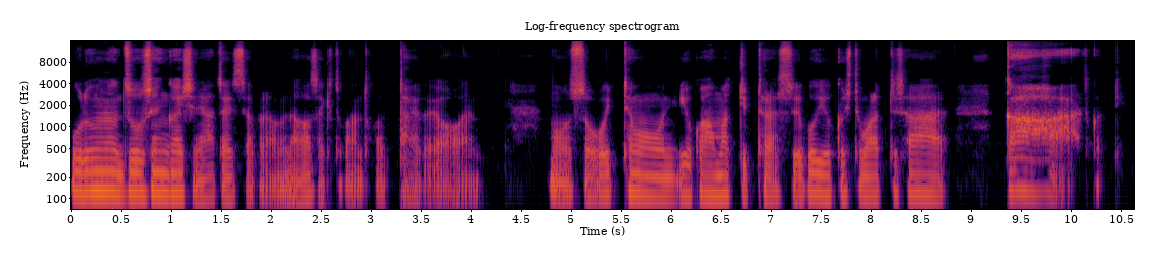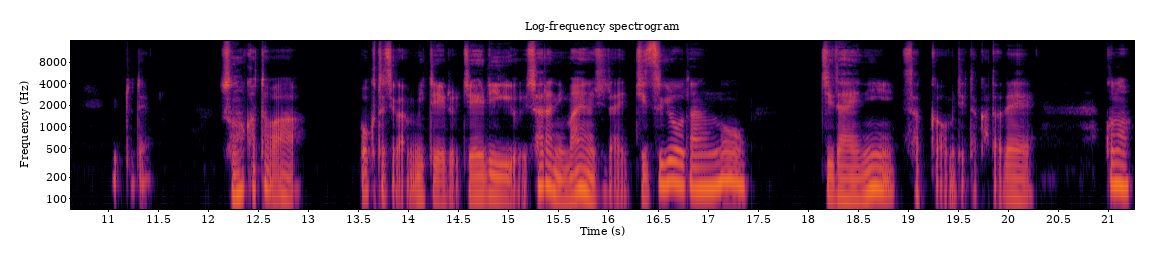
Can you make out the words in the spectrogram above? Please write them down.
俺も造船会社に働いてたから、長崎とかなんとかだけどよ。もうそう言っても、横浜って言ったらすごい良くしてもらってさ、ガーとかって言ってて。その方は、僕たちが見ている J リーグよりさらに前の時代、実業団の時代にサッカーを見ていた方で、この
